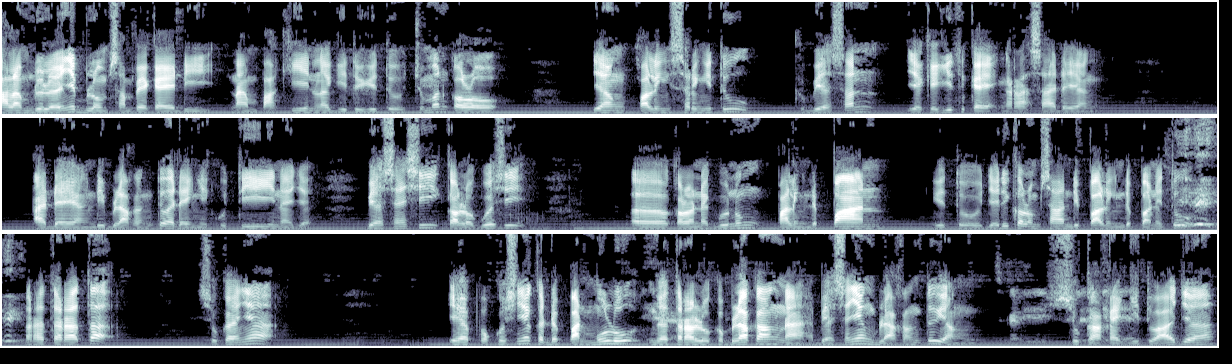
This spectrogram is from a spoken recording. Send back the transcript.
alhamdulillahnya belum sampai kayak dinampakin lah gitu-gitu. Cuman kalau yang paling sering itu kebiasaan ya kayak gitu kayak ngerasa ada yang ada yang di belakang tuh ada yang ngikutin aja. Biasanya sih kalau gue sih eh, kalau naik gunung paling depan gitu. Jadi kalau misalkan di paling depan itu rata-rata sukanya ya fokusnya ke depan mulu nggak terlalu ke belakang. Nah biasanya yang belakang tuh yang suka kayak gitu aja.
